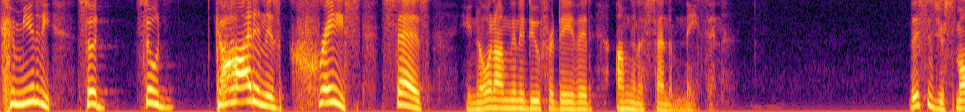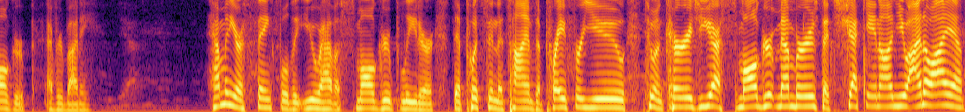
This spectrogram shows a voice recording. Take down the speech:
Community. So, so God in his grace says, you know what I'm going to do for David? I'm going to send him Nathan. This is your small group, everybody. How many are thankful that you have a small group leader that puts in the time to pray for you, to encourage you? You have small group members that check in on you. I know I am.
